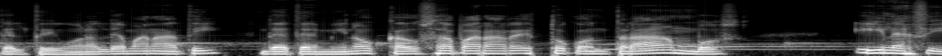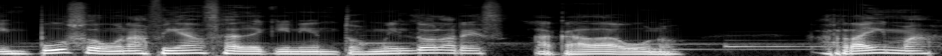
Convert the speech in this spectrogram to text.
del Tribunal de Manatí determinó causa para arresto contra ambos y les impuso una fianza de 500 mil dólares a cada uno. Raima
